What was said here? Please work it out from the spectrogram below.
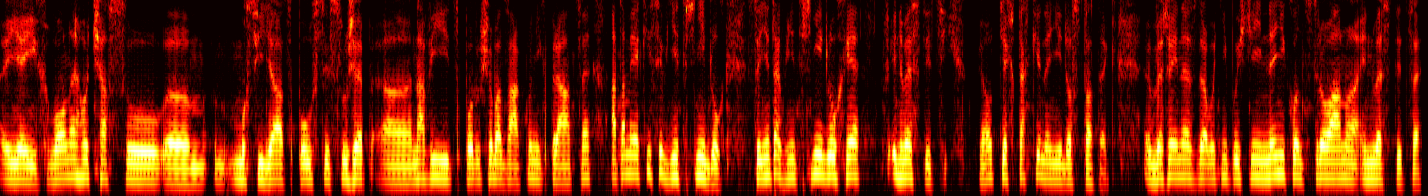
jejich volného času, um, musí dělat spousty služeb uh, navíc, porušovat zákonník práce a tam je jakýsi vnitřní dluh. Stejně tak vnitřní dluh je v investicích. Jo? Těch taky není dostatek. Veřejné zdravotní pojištění není konstruováno na investice.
